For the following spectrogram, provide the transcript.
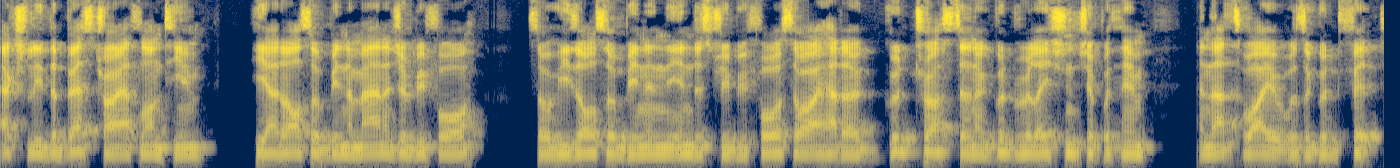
Actually, the best triathlon team. He had also been a manager before. So he's also been in the industry before. So I had a good trust and a good relationship with him. And that's why it was a good fit.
